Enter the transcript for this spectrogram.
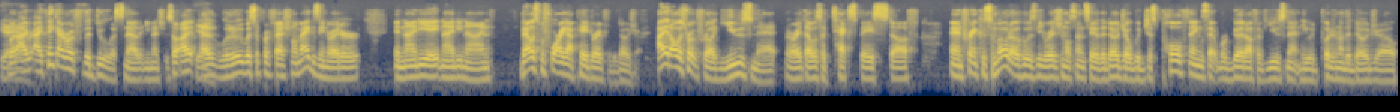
yeah. but yeah. I, I think I wrote for the Duelist now that you mentioned. So I, Yeah. I literally was a professional magazine writer in 98, 99. That was before I got paid to write for the dojo. I had always wrote for like Usenet, right? That was like text based stuff. And Frank Kusumoto, who was the original sensei of the dojo, would just pull things that were good off of Usenet and he would put it on the dojo.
